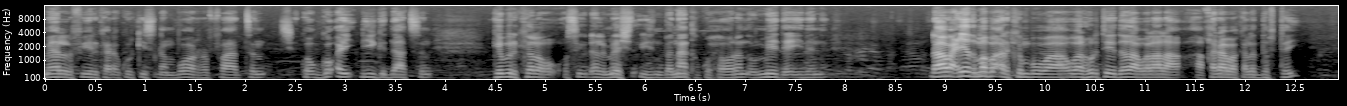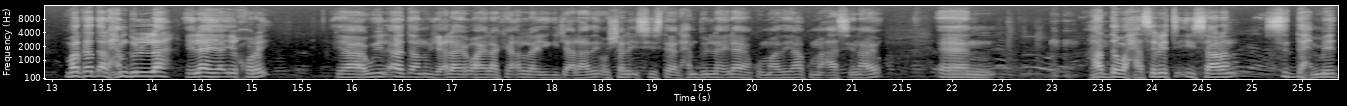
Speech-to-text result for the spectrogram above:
meel la fiiri kara korkiis dhamboor rafaadsan go'ay dhiigga daadsan. Gabar kale oo isaga dhala meesha bannaanka ku xooran oo meed a idan. Dhaawacyada maba arkinba waa waa horteedadaa walaalaa qaraabaa kala daftay. Marka hadda alxamdulilah ilaahay aa qoray yaa wiil aad aan u jeclahay ahay laakiin allah iiga jeclaaday oo shalay isiistay alxamdulilah ilahay aan ku maaday haa kuma hadda waxaa sariirta ii saaran saddex meed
